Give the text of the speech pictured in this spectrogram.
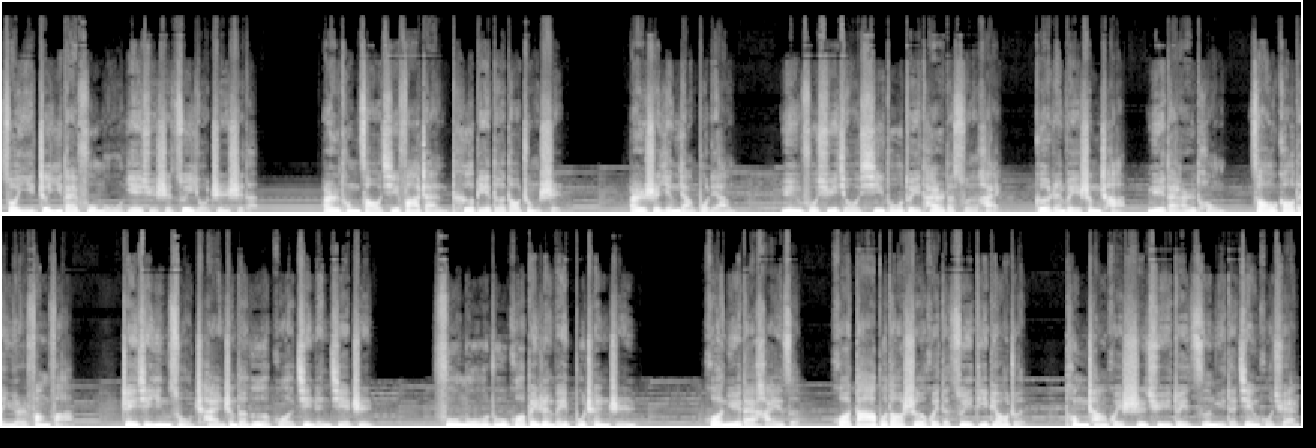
所以这一代父母也许是最有知识的。儿童早期发展特别得到重视，儿时营养不良、孕妇酗酒、吸毒对胎儿的损害。个人卫生差、虐待儿童、糟糕的育儿方法，这些因素产生的恶果尽人皆知。父母如果被认为不称职，或虐待孩子，或达不到社会的最低标准，通常会失去对子女的监护权。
